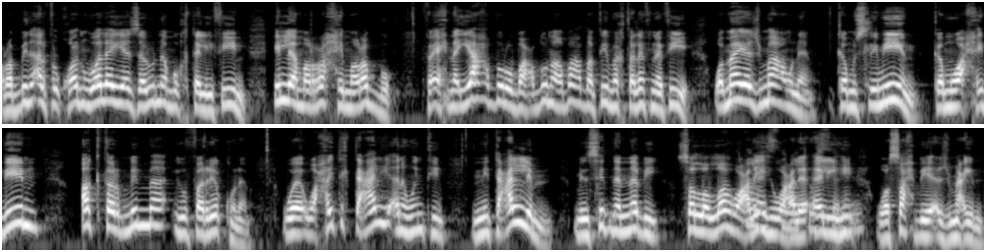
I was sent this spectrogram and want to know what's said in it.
ربنا قال في القرآن ولا يزالون مختلفين إلا من رحم ربك فإحنا يحضر بعضنا بعضا فيما اختلفنا فيه. وما يجمعنا كمسلمين كموحدين أكثر مما يفرقنا. و- وحضرتك تعالي أنا وأنت نتعلم من سيدنا النبي صلى الله عليه وعلى آله. وصحبه أجمعين.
